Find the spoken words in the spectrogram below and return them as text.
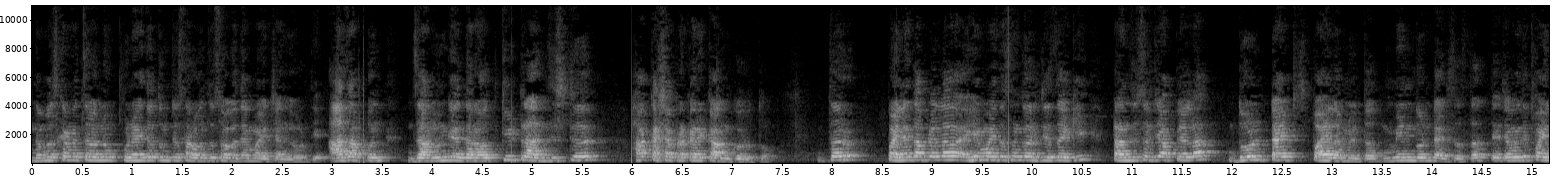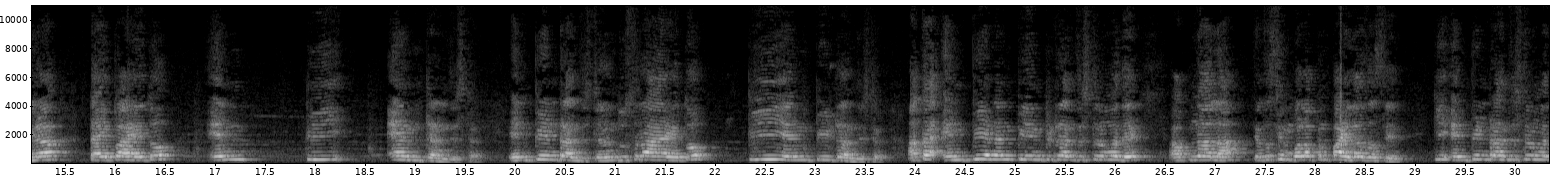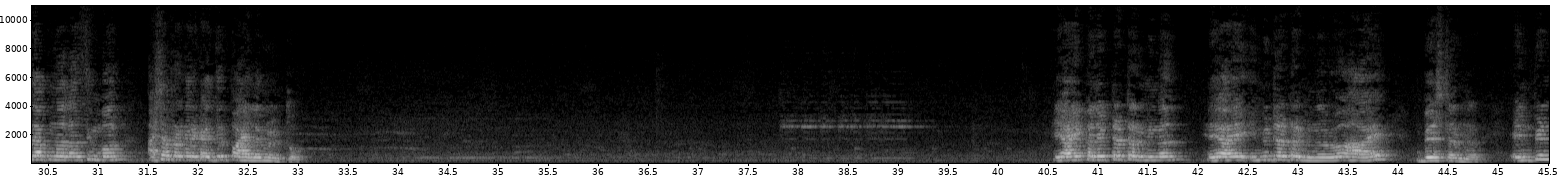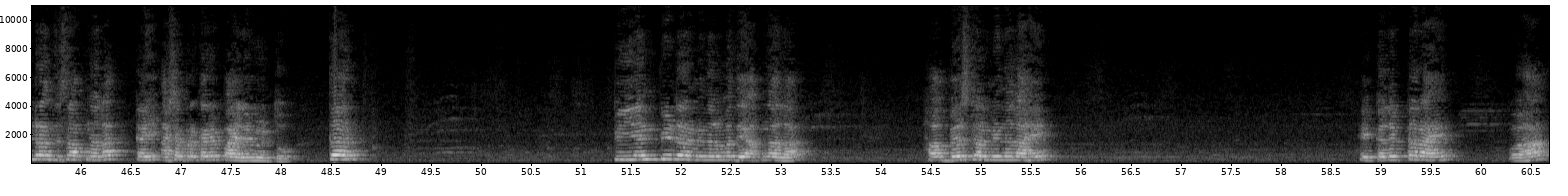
नमस्कार मित्रांनो पुन्हा एकदा तुमच्या सर्वांचं स्वागत आहे माय चॅनलवरती आज आपण जाणून घेणार आहोत की ट्रान्झिस्टर हा कशा प्रकारे काम करतो. तर पहिल्यांदा आपल्याला हे माहीत असणं गरजेचं आहे की ट्रान्झिस्टरचे आपल्याला दोन टाइप्स पाहायला मिळतात. मेन दोन टाइप्स असतात. त्याच्यामध्ये पहिला टाईप आहे तो N P N transistor NPN transistor आणि दुसरा आहे तो पी एन पी ट्रान्झिस्टर आता एनपीएन आणि पी एन पी ट्रान्झिस्टरमध्ये आपणाला त्याचा सिम्बॉल आपण पाहिलाच असेल. की एनपीएन ट्रान्झिस्टरमध्ये आपल्याला सिम्बॉल अशा प्रकारे काहीतरी पाहायला मिळतो. हे आहे कलेक्टर टर्मिनल हे आहे इमिटर टर्मिनल व हा आहे बेस टर्मिनल एनपीएन ट्रान्झिस्टर आपल्याला काही अशा प्रकारे पाहायला मिळतो. तर पीएनपी टर्मिनलमध्ये आपल्याला हा बेस टर्मिनल आहे. हे कलेक्टर आहे. व हा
